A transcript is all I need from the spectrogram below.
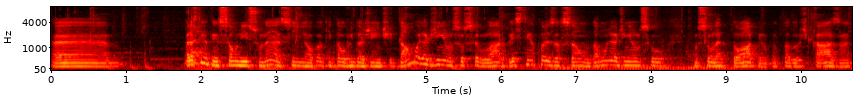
é, prestem é. atenção nisso, né? Assim, quem está ouvindo a gente, dá uma olhadinha no seu celular, vê se tem atualização, dá uma olhadinha no seu, no seu laptop, no computador de casa, né?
